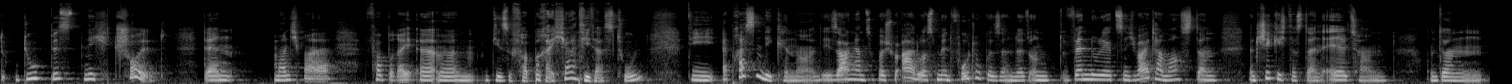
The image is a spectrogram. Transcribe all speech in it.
Du, du bist nicht schuld, denn manchmal Verbre äh, ähm, diese Verbrecher, die das tun, die erpressen die Kinder. Die sagen dann zum Beispiel, ah, du hast mir ein Foto gesendet und wenn du jetzt nicht weitermachst, dann, dann schicke ich das deinen Eltern und dann,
